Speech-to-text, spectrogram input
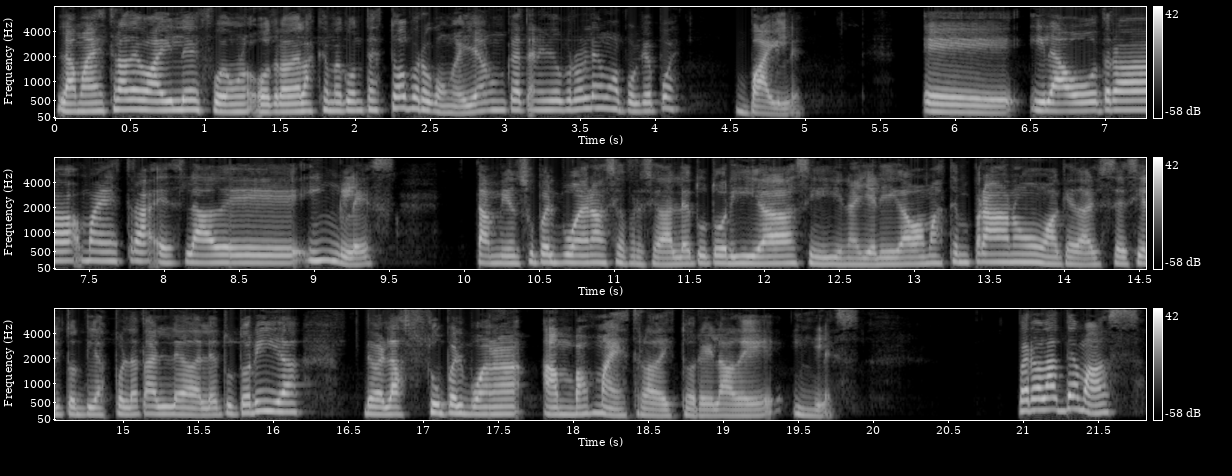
La maestra de baile fue otra de las que me contestó, pero con ella nunca he tenido problema porque pues baile. Eh, y la otra maestra es la de inglés, también súper buena, se ofreció a darle tutoría, si Nayeli llegaba más temprano o a quedarse ciertos días por la tarde a darle tutoría. De verdad, súper buena ambas maestras de historia y la de inglés. Pero las demás,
